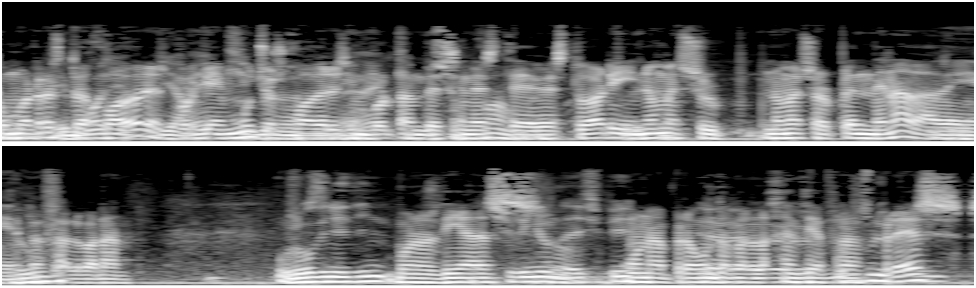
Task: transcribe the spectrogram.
como el resto de jugadores, porque hay muchos jugadores importantes en este vestuario y no me, no me sorprende nada de Rafael Barán. Buenos días. Una pregunta para la agencia France Press.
